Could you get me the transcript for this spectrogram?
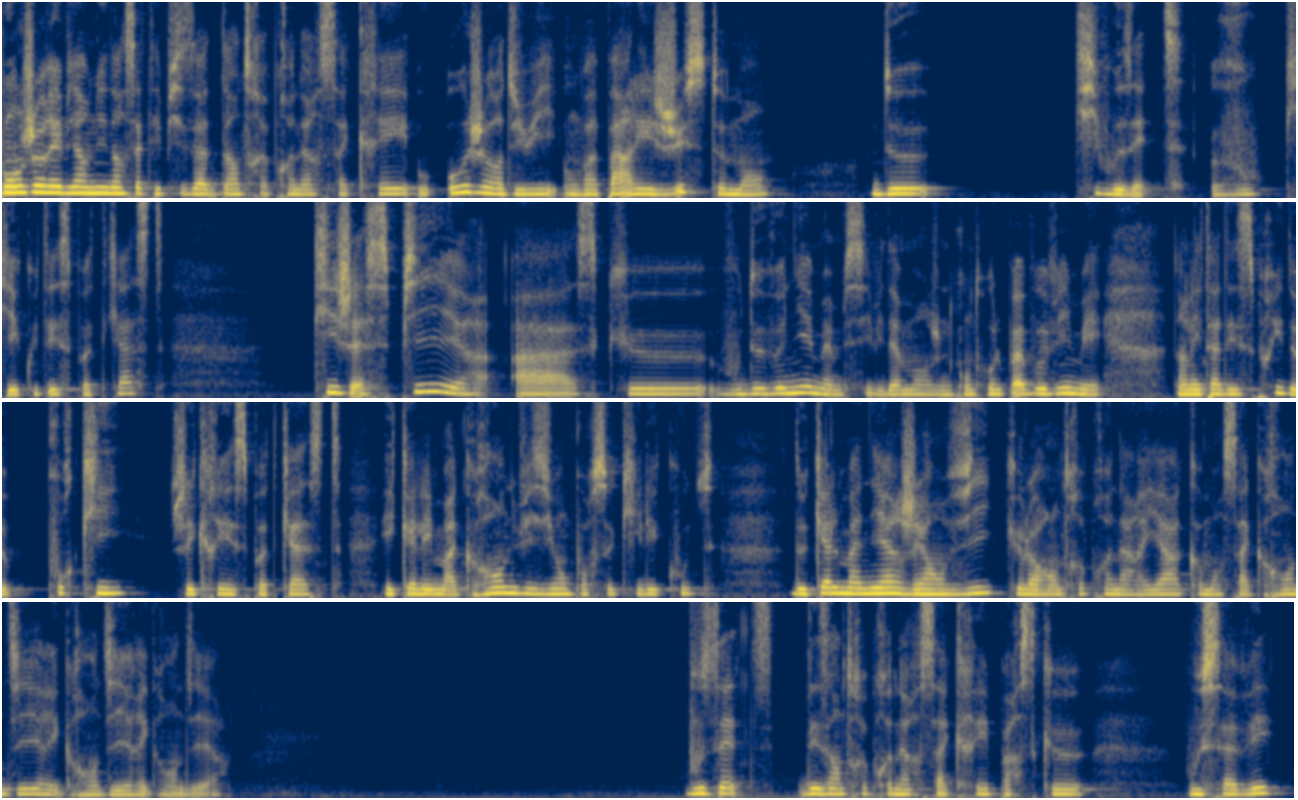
Bonjour et bienvenue dans cet épisode d'Entrepreneur Sacré où aujourd'hui on va parler justement de qui vous êtes, vous qui écoutez ce podcast, qui j'aspire à ce que vous deveniez, même si évidemment je ne contrôle pas vos vies, mais dans l'état d'esprit de pour qui j'ai créé ce podcast et quelle est ma grande vision pour ceux qui l'écoutent, de quelle manière j'ai envie que leur entrepreneuriat commence à grandir et grandir et grandir. Vous êtes des entrepreneurs sacrés parce que vous savez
